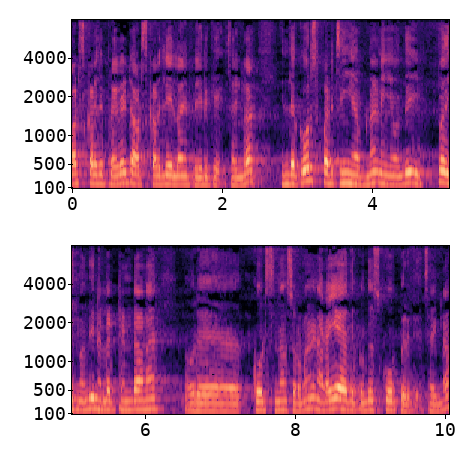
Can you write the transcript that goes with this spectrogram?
ஆர்ட்ஸ் காலேஜ் ப்ரைவேட் ஆர்ட்ஸ் காலேஜ்லேயே எல்லாம் இப்போ இருக்குது சரிங்களா? இந்த கோர்ஸ் படிச்சீங்க அப்படின்னா நீங்கள் வந்து இப்போதைக்கு வந்து நல்ல ட்ரெண்டான ஒரு கோர்ஸ் தான் சொல்லணும் நிறைய அதுக்கு வந்து ஸ்கோப் இருக்குது சரிங்களா?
